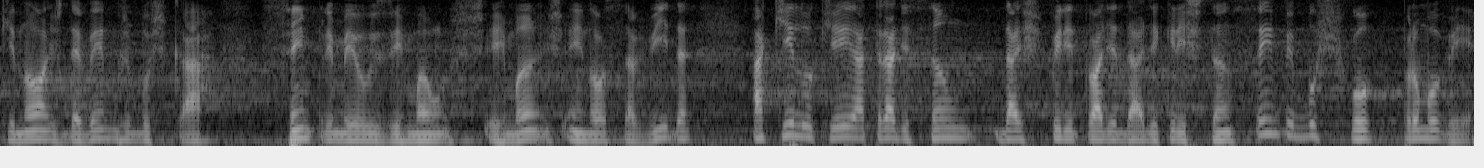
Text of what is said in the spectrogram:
que nós devemos buscar sempre, meus irmãos e irmãs, em nossa vida, aquilo que a tradição da espiritualidade cristã sempre buscou promover:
